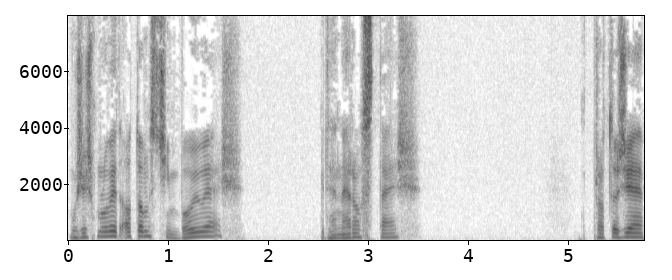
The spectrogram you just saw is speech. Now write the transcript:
Můžeš mluvit o tom, s čím bojuješ, kde nerosteš, protože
